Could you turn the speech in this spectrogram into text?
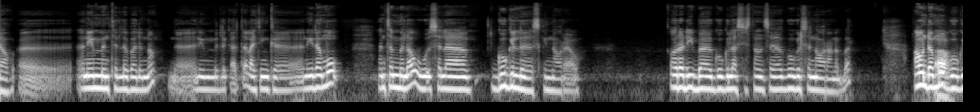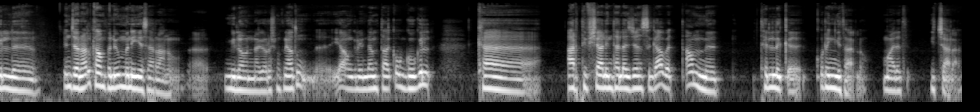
ያው እኔም እንትን ልበልና እኔም ልቀጥል። I think እኔ ደግሞ እንትን ምለው ስለ ጉግል እስኪናወራ ያው already በ Google Assistant Google ስናወራ ነበር። አሁን ደግሞ Google in general company ው ምን እየሰራ ነው? የሚለውን ነገሮች ምክንያቱም ያው እንግዲህ እንደምታውቀው Google ከ artificial intelligence ጋር በጣም ትልቅ ቁርኝት አለው ማለት ይቻላል።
